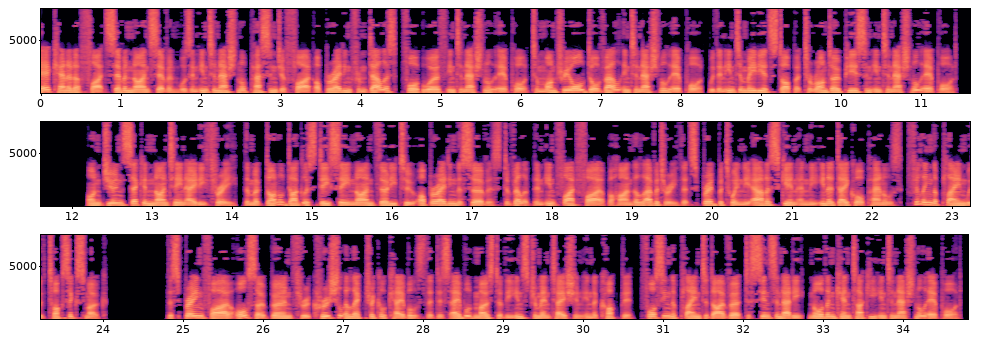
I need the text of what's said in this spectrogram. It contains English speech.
Air Canada Flight 797 was an international passenger flight operating from Dallas-Fort Worth International Airport to Montreal-Dorval International Airport, with an intermediate stop at Toronto Pearson International Airport. On June 2, 1983, the McDonnell Douglas DC-9-32 operating the service developed an in-flight fire behind the lavatory that spread between the outer skin and the inner decor panels, filling the plane with toxic smoke. The spraying fire also burned through crucial electrical cables that disabled most of the instrumentation in the cockpit, forcing the plane to divert to Cincinnati, Northern Kentucky International Airport.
